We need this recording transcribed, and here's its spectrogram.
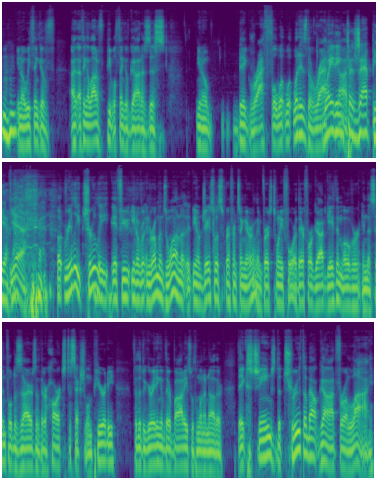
Mm-hmm. You know, we think of. I, I think a lot of people think of God as this, you know, big wrathful. What what, what is the wrath? Waiting God? to zap you. Yeah, but really, truly, if you you know in Romans one, uh, you know Jase was referencing earlier in verse twenty four. Therefore, God gave them over in the sinful desires of their hearts to sexual impurity, for the degrading of their bodies with one another. They exchanged the truth about God for a lie,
